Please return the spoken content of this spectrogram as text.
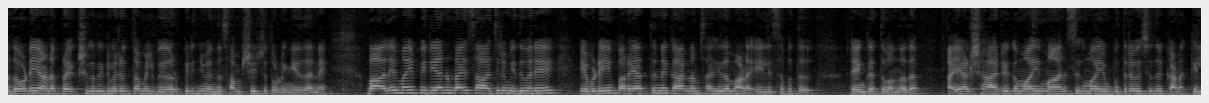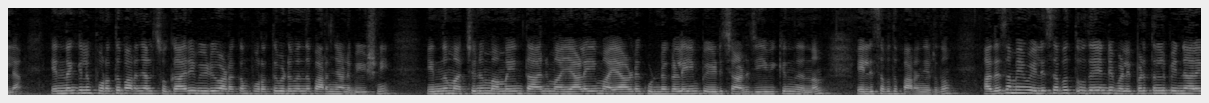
അതോടെയാണ് പ്രേക്ഷകർ ഇരുവരും തമ്മിൽ വേർപിരിഞ്ഞു എന്ന് സംശയിച്ചു തുടങ്ങിയത് തന്നെ. ബാലയുമായി പിരിയാനുണ്ടായ സാഹചര്യം ഇതുവരെ എവിടെയും പറയാത്തതിന്റെ കാരണം സഹിതമാണ് എലിസബത്ത് രംഗത്ത് വന്നത്. അയാൾ ശാരീരികമായും മാനസികമായും ഉപദ്രവിച്ചതിൽ കണക്കില്ല. എന്തെങ്കിലും പുറത്തു പറഞ്ഞാൽ സ്വകാര്യ വീഡിയോ അടക്കം പുറത്തുവിടുമെന്ന് പറഞ്ഞാണ് ഭീഷണി. ഇന്നും അച്ഛനും അമ്മയും താനും അയാളെയും അയാളുടെ കുണ്ടകളെയും പേടിച്ചാണ് ജീവിക്കുന്നതെന്നും എലിസബത്ത് പറഞ്ഞിരുന്നു. അതേസമയം എലിസബത്ത് ഉദയന്റെ വെളിപ്പെടുത്തലിന് പിന്നാലെ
